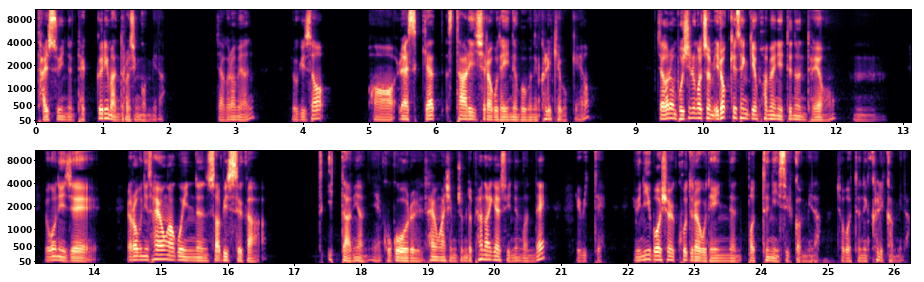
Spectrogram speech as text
달 수 있는 댓글이 만들어진 겁니다 자, 그러면 여기서 어, Let's get started이라고 되어 있는 부분을 클릭해 볼게요 자, 그럼 보시는 것처럼 이렇게 생긴 화면이 뜨는데요 음, 요거는 이제 여러분이 사용하고 있는 서비스가 있다면 예, 그거를 사용하시면 좀 더 편하게 할 수 있는 건데 이 밑에 Universal Code라고 되어 있는 버튼이 있을 겁니다. 저 버튼을 클릭합니다.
